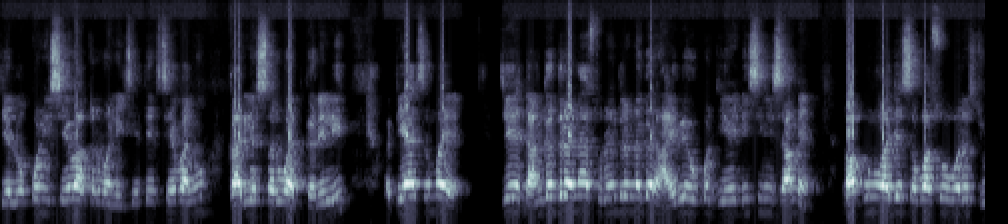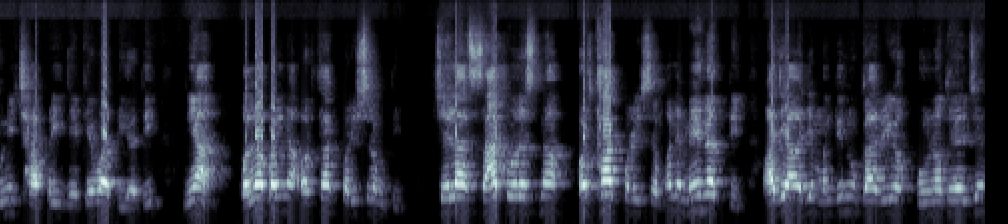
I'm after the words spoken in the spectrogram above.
જે લોકોની સેવા કરવાની છે, તે સેવાનું કાર્ય શરૂઆત કરેલી. ત્યાં સમયે જે ધાંગધ્રાના સુરેન્દ્રનગર હાઈવે ઉપર જીઆઈડીસી ની સામે બાપુનું આજે સવાસો વર્ષ જૂની છાપરી જે કહેવાતી હતી, ત્યાં ભલાભાઈના અર્થાત પરિશ્રમથી છેલ્લા સાત વર્ષના અર્થાત પરિશ્રમ અને મહેનતથી આજે આજે મંદિરનું કાર્ય પૂર્ણ થયેલ છે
